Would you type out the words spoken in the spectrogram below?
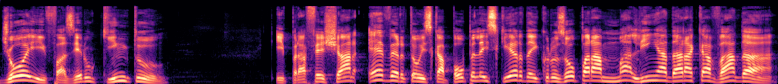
Joey fazer o quinto. E para fechar, Everton escapou pela esquerda e cruzou para Malinha dar a cavada.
